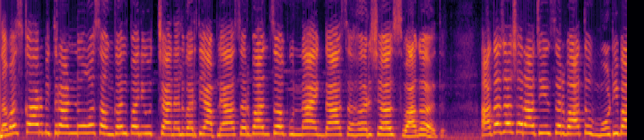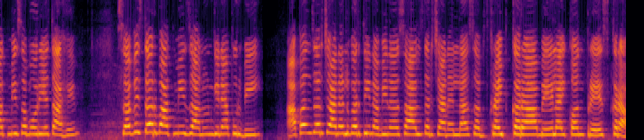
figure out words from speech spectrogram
नमस्कार मित्रांनो संकल्प न्यूज चॅनलवरती आपल्या सर्वांचं पुन्हा एकदा सहर्ष स्वागत. आताच्या क्षणाची सर्वात मोठी बातमी समोर येत आहे सविस्तर बातमी जाणून घेण्यापूर्वी आपण जर चॅनलवरती नवीन असाल तर चॅनलला सबस्क्राईब करा बेल आयकॉन प्रेस करा.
